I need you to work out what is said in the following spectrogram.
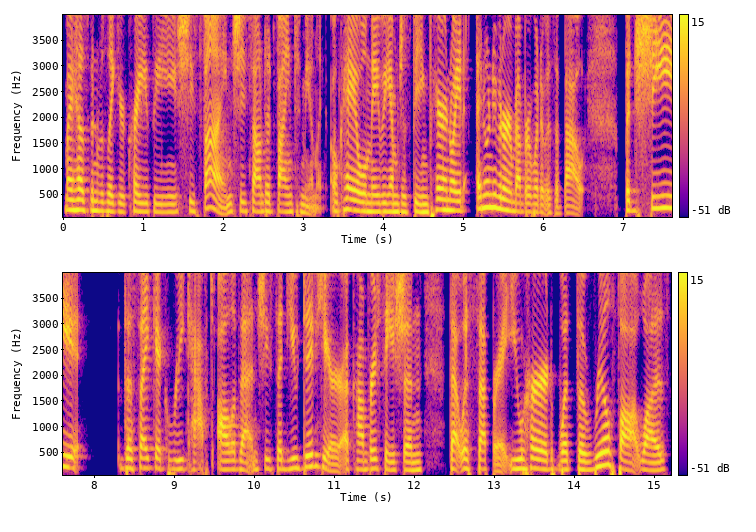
my husband was like, You're crazy. She's fine. She sounded fine to me. I'm like, Okay, well, maybe I'm just being paranoid. I don't even remember what it was about. But she the psychic recapped all of that and she said you did hear a conversation that was separate. You heard what the real thought was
